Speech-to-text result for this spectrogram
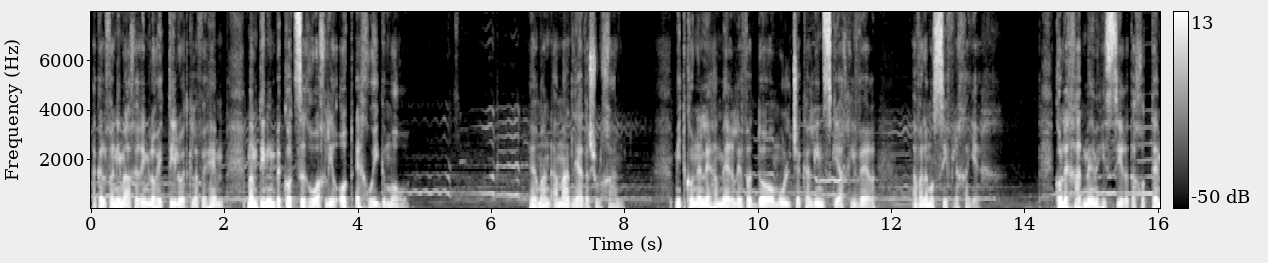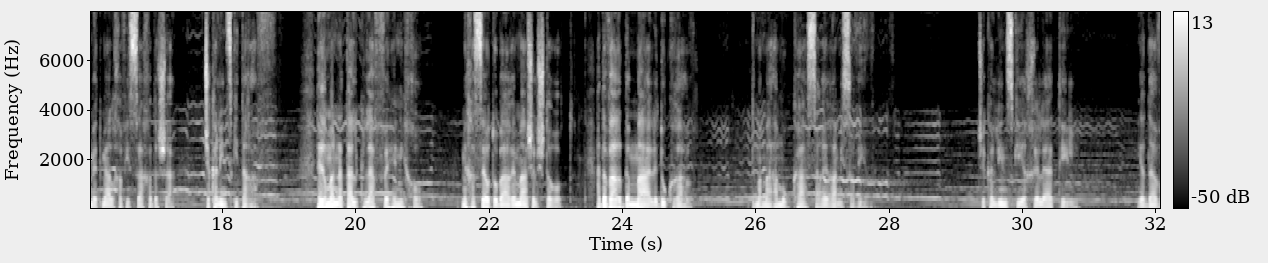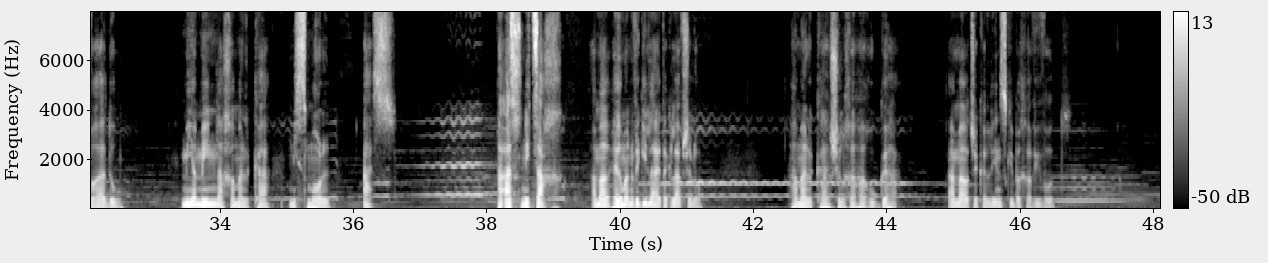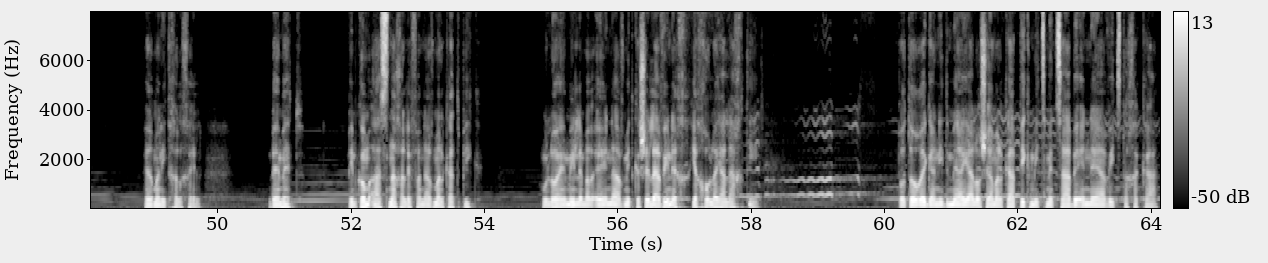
הקלפנים האחרים לא הטילו את קלפיהם, ממתינים בקוצר רוח לראות איך הוא יגמור. הרמן עמד ליד השולחן, מתכונן להמר לבדו מול צ'קלינסקי החיוור, אבל המוסיף לחייך. כל אחד מהם הסיר את החותמת מעל חפיסה חדשה. צ'קלינסקי טרף. הרמן נטל קלף והניחו, מכסה אותו בערימה של שטרות. הדבר דמה לדו-קרב. דממה עמוקה שררה מסביב. צ'קלינסקי החל להטיל. ידיו רעדו. מימין נחה מלכה, משמאל אס. האס ניצח, אמר הרמן וגילה את הקלף שלו. המלכה שלך הרוגה, אמר צ'קלינסקי בחביבות. הרמן התחלחל. באמת, במקום אס נחה לפניו מלכת פיק. הוא לא האמין למראה עיניו, מתקשה להבין איך יכול היה להחטיא. באותו רגע נדמה היה לו שהמלכה פיק מצמצה בעיניה והצטחקה.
